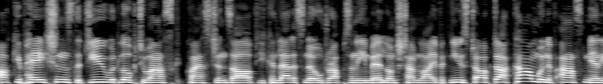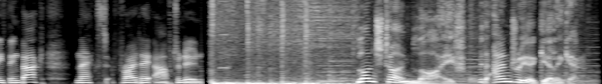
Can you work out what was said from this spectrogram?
occupations that you would love to ask questions of, you can let us know. Drop us an email, lunchtime live at newstalk.com. We'll have Ask Me Anything back next Friday afternoon. Lunchtime Live with Andrea Gilligan.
